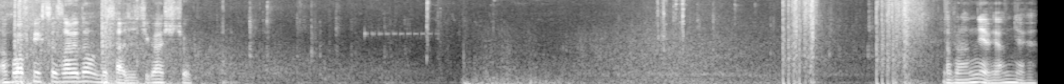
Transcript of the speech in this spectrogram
No chłop mi chce cały dom wysadzić, gościu. Dobra, nie wie, on nie wie.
